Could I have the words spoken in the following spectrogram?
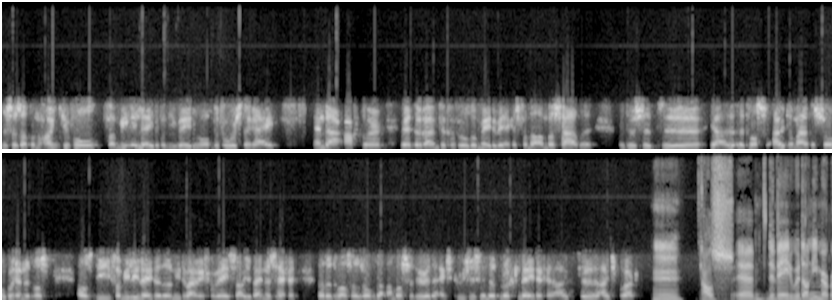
Dus er zat een handjevol familieleden van die weduwe op de voorste rij. En daarachter werd de ruimte gevuld door medewerkers van de ambassade. Dus het, uh, ja, het was uitermate sober. En het was, als die familieleden er niet waren geweest... zou je bijna zeggen dat het was alsof de ambassadeur de excuses in het luchtledige uit, uh, uitsprak. Mm, als uh, de weduwe dan niet meer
